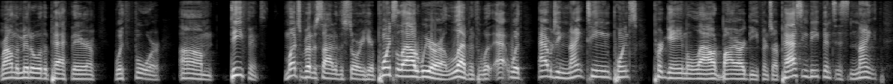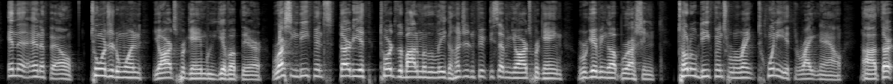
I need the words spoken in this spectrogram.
around the middle of the pack there with four. Um, defense, much better side of the story here. Points allowed, we are 11th with at, with averaging 19 points per game allowed by our defense. Our passing defense is ninth in the NFL, 201 yards per game we give up there. Rushing defense, 30th towards the bottom of the league, 157 yards per game we're giving up rushing. Total defense, we're ranked 20th right now, uh, th-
